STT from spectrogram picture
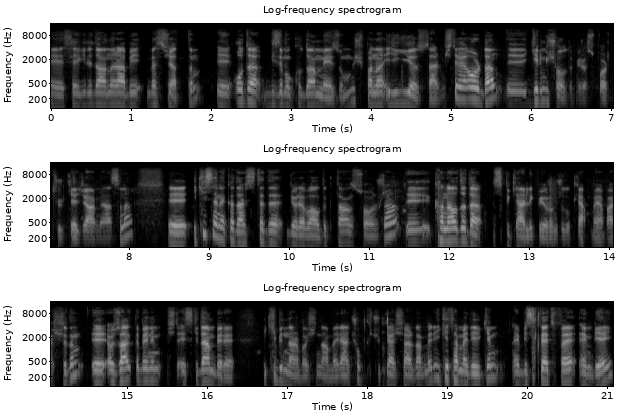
E, sevgili Dağın Irak'a bir mesaj attım. E, o da bizim okuldan mezunmuş. Bana ilgi göstermişti ve oradan e, girmiş oldum Eurosport Türkiye camiasına. E, iki sene kadar sitede görev aldıktan sonra e, kanalda da spikerlik ve yorumculuk yapmaya başladım. E, özellikle benim işte eskiden beri 2000'ler başından beri yani çok küçük yaşlardan beri iki temel ilgim e, bisiklet ve NBA.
